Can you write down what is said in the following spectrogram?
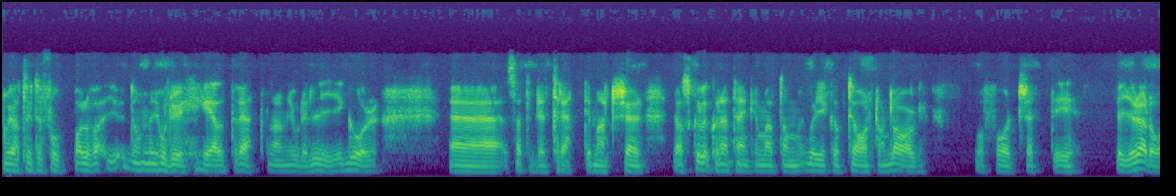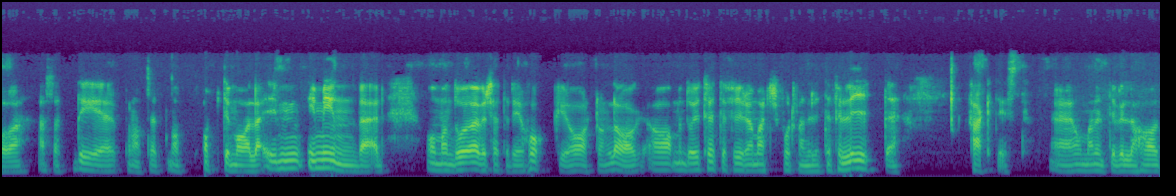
Och jag tyckte fotboll, var, de gjorde ju helt rätt när de gjorde ligor. Eh, så att det blev 30 matcher. Jag skulle kunna tänka mig att de gick upp till 18 lag och får 34 då. Va? Alltså att det är på något sätt något optimala i, i min värld. Om man då översätter det i hockey, 18 lag, ja men då är 34 matcher fortfarande lite för lite faktiskt. Eh, om man inte vill ha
